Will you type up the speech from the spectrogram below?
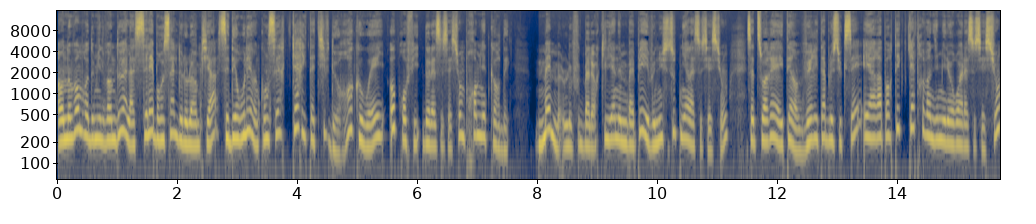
En novembre 2022, à la célèbre salle de l'Olympia, s'est déroulé un concert caritatif de Rockaway au profit de l'association Premier de Cordée. Même le footballeur Kylian Mbappé est venu soutenir l'association. Cette soirée a été un véritable succès et a rapporté 90 000 euros à l'association.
